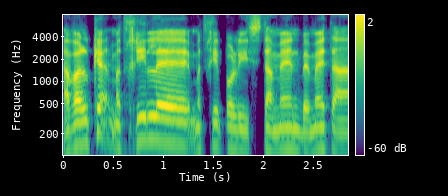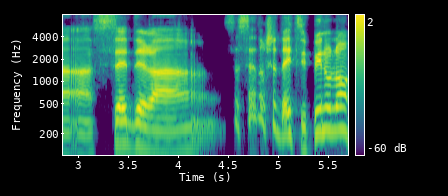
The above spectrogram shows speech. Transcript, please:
אבל כן, מתחיל, אה, מתחיל פה להסתמן באמת הסדר. זה סדר שדי ציפינו לו.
